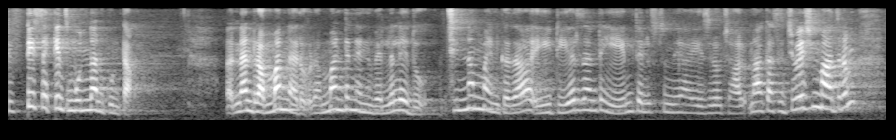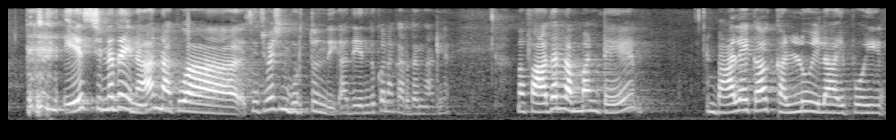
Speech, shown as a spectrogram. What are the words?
ఫిఫ్టీ సెకండ్స్ ముందు అనుకుంటా. నన్ను రమ్మన్నారు. రమ్మంటే నేను వెళ్ళలేదు. చిన్న అమ్మాయిని కదా ఎయిట్ ఇయర్స్ అంటే ఏం తెలుస్తుంది ఆ ఏజ్లో చాలా నాకు ఆ సిచ్యువేషన్ మాత్రం ఏజ్ చిన్నదైనా నాకు ఆ సిచ్యువేషన్ గుర్తుంది. అది ఎందుకో నాకు అర్థం కావట్లేదు మా ఫాదర్ రమ్మంటే బాలేక కళ్ళు ఇలా అయిపోయి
